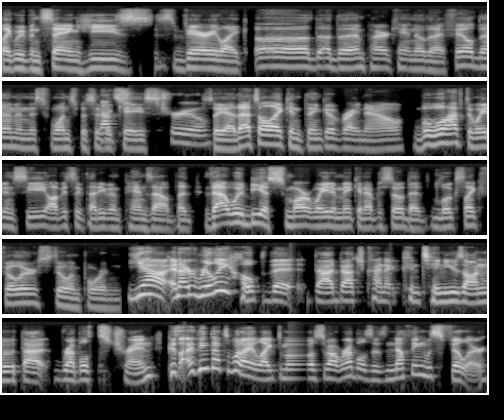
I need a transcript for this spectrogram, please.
like we've been saying, he's very like, uh, the, the Empire can't know that I failed them in this one specific That's case. true. So yeah, that's all I can think of right now. But we'll have to wait and see, obviously, if that even pans out. But that would be a smart way to make an episode that looks like filler, still important. Yeah, and I really hope that Bad Batch kind of continues on with that Rebels trend because I think that's what I liked most about Rebels is nothing was filler.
